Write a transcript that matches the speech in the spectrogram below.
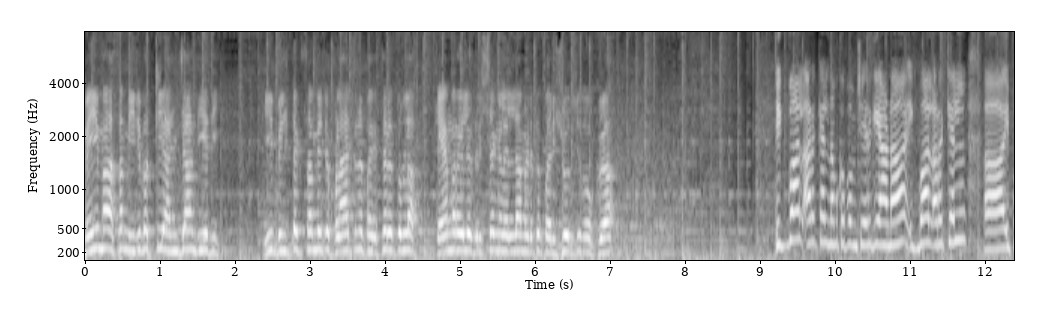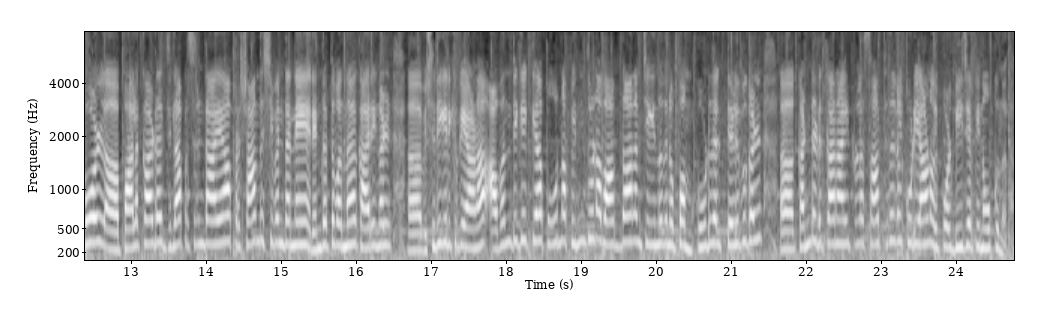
മെയ് മാസം ഇരുപത്തി അഞ്ചാം തീയതി ഈ ബിൽടെക് സമ്മിറ്റ് ഫ്ളാറ്റിന് പരിസരത്തുള്ള ക്യാമറയിലെ ദൃശ്യങ്ങളെല്ലാം എടുത്ത് പരിശോധിച്ച് നോക്കുക. ഇക്ബാൽ അറക്കൽ നമുക്കൊപ്പം ചേരുകയാണ്. ഇക്ബാൽ അറക്കൽ ഇപ്പോൾ പാലക്കാട് ജില്ലാ പ്രസിഡന്റായ പ്രശാന്ത് ശിവൻ തന്നെ രംഗത്ത് വന്ന് കാര്യങ്ങൾ വിശദീകരിക്കുകയാണ്. അവന്തികയ്ക്ക് പൂർണ പിന്തുണ വാഗ്ദാനം ചെയ്യുന്നതിനൊപ്പം കൂടുതൽ തെളിവുകൾ കണ്ടെടുക്കാനായിട്ടുള്ള സാധ്യതകൾ കൂടിയാണോ ഇപ്പോൾ ബി നോക്കുന്നത്?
